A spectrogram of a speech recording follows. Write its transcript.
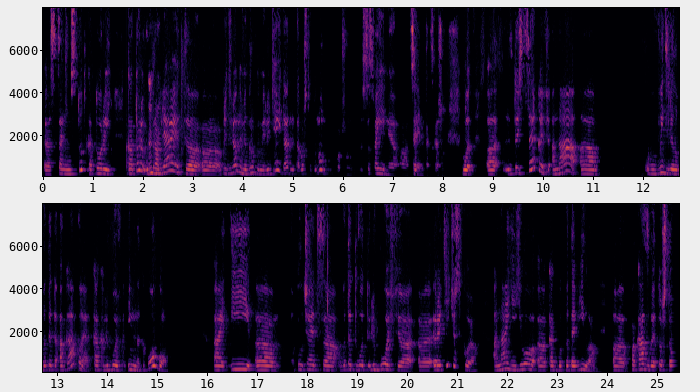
э, социальный институт, который, который управляет э, определенными группами людей, да, для того, чтобы, ну, в общем, со своими а, целями, так скажем. Вот. А, то есть церковь, она а, выделила вот это агапы как любовь именно к Богу, и получается вот эту вот любовь эротическую, она ее как бы подавила. А, показывая то, что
